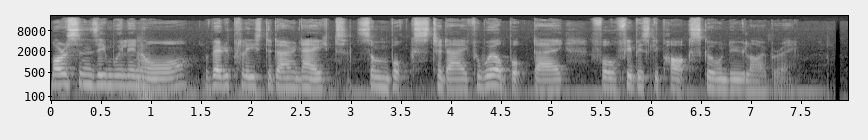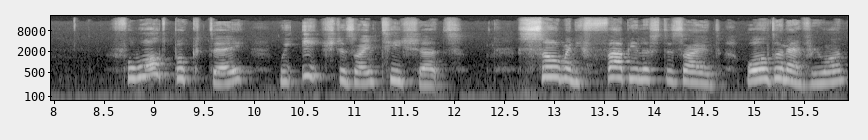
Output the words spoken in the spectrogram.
Morrison's in Willenhall. We're very pleased to donate some books today for World Book Day for Fibbersley Park School New Library. For World Book Day, we each designed t shirts. So many fabulous designs. Well done, everyone.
